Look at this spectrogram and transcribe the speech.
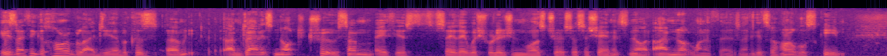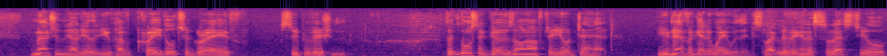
is, I think, a horrible idea because um, I'm glad it's not true. Some atheists say they wish religion was true. It's just a shame it's not. I'm not one of those. I think it's a horrible scheme. Imagine the idea that you have cradle-to-grave supervision that also goes on after you're dead. You never get away with it. It's like living in a celestial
